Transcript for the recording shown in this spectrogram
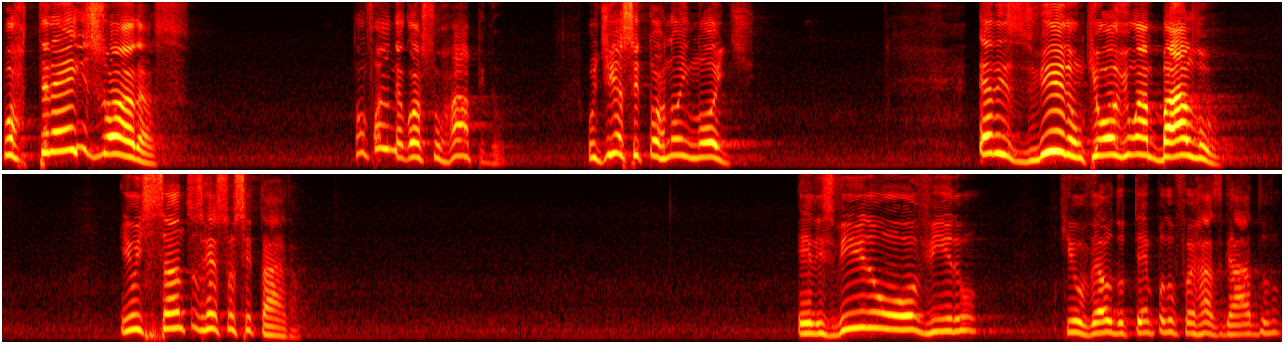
por três horas. Não foi um negócio rápido. O dia se tornou em noite. Eles viram que houve um abalo e os santos ressuscitaram. Eles viram ou ouviram que o véu do templo foi rasgado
